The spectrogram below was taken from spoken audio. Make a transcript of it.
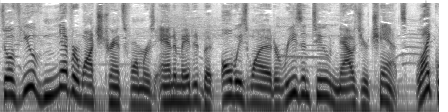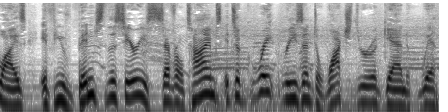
So if you've never watched Transformers Animated but always wanted a reason to, now's your chance. Likewise, if you've binged the series several times, it's a great reason to watch through again with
